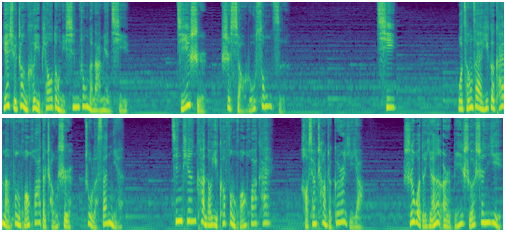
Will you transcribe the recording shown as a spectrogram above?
也许正可以飘动你心中的那面旗，即使是小如松子。七，我曾在一个开满凤凰花的城市住了三年。今天看到一棵凤凰花开，好像唱着歌一样，使我的眼耳鼻舌身意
